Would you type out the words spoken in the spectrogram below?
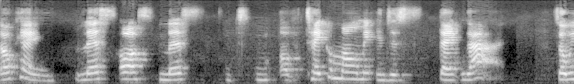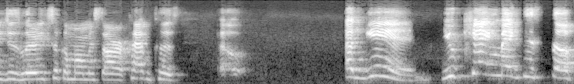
okay, let's us let's uh, take a moment and just thank God. So we just literally took a moment and started clapping because uh, again, you can't make this stuff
